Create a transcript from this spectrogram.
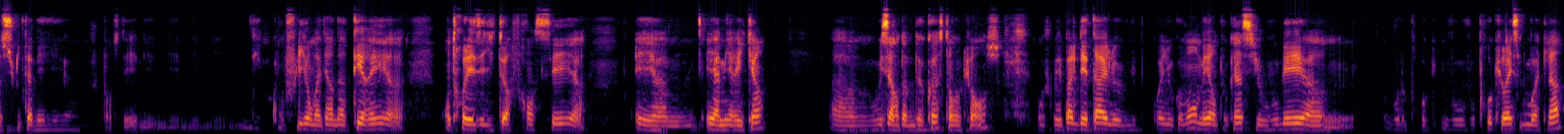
suite à des, je pense, des, conflits, on va dire, d'intérêts entre les éditeurs français et américains. Euh, Wizard of the Coast en l'occurrence. je ne mets pas le détail, le, pourquoi du comment, mais en tout cas, si vous voulez euh, vous, vous, procurer cette boîte-là,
